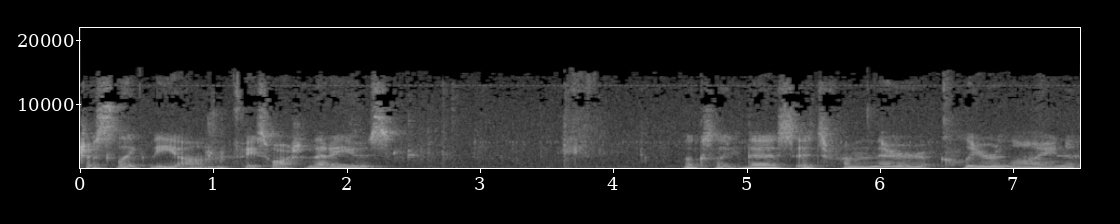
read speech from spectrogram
just like the um, face wash that I use. Looks like this. It's from their clear line,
